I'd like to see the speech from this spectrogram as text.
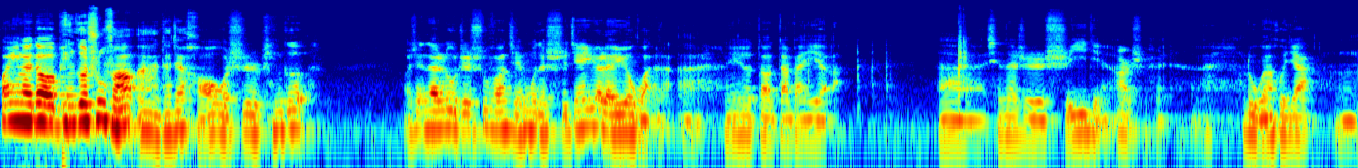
欢迎来到平哥书房啊！大家好，我是平哥。我现在录制书房节目的时间越来越晚了啊，又到大半夜了啊！现在是十一点二十分，录完回家。嗯，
